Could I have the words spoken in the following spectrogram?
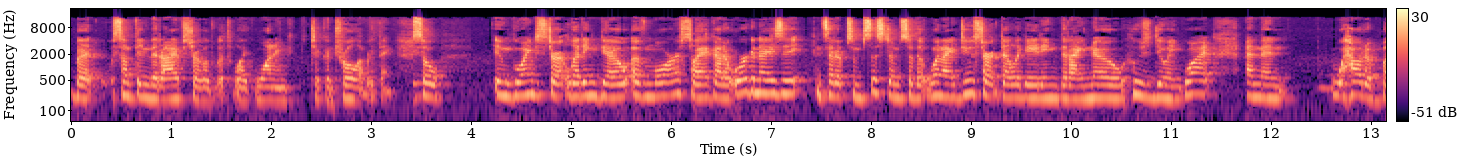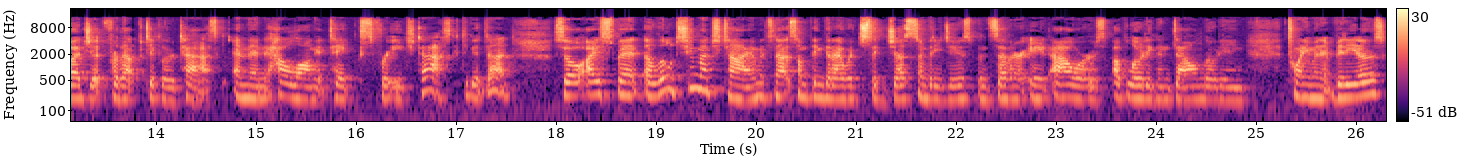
but something that I've struggled with, like wanting to control everything. So I'm going to start letting go of more. So I got to organize it and set up some systems so that when I do start delegating, that I know who's doing what, and then how to budget for that particular task and then how long it takes for each task to get done. So I spent a little too much time. It's not something that I would suggest somebody do, spend seven or eight hours uploading and downloading 20 minute videos.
